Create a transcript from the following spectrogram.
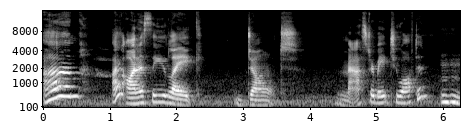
Um, I honestly like don't masturbate too often. Mm-hmm.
